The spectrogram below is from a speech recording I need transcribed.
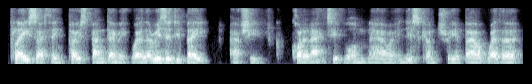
place i think post pandemic where there is a debate actually quite an active one now in this country about whether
